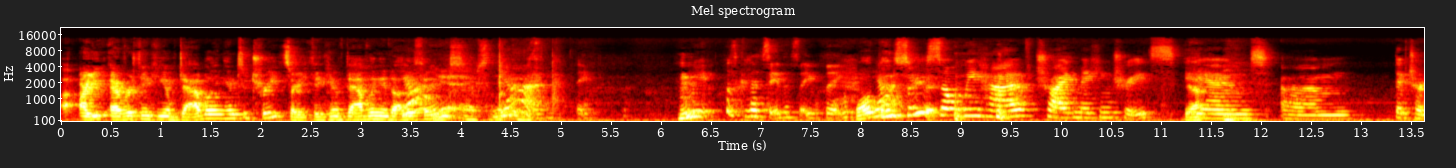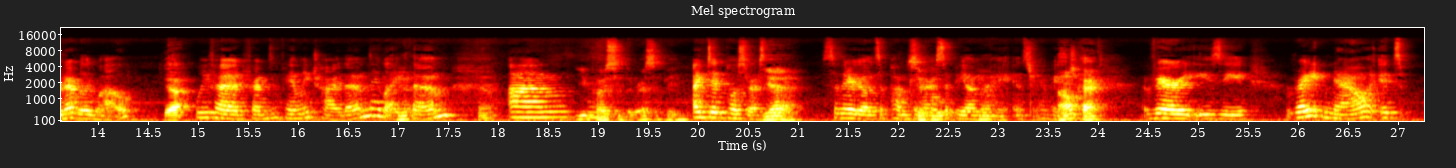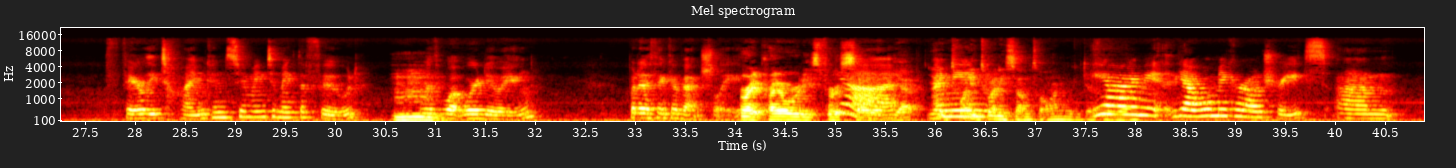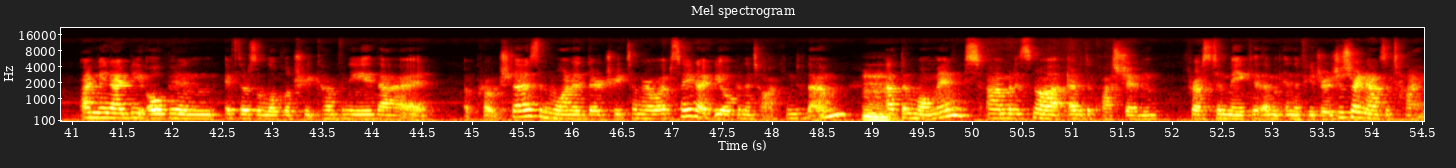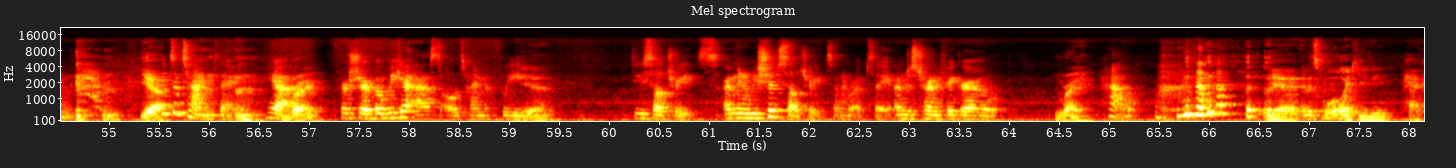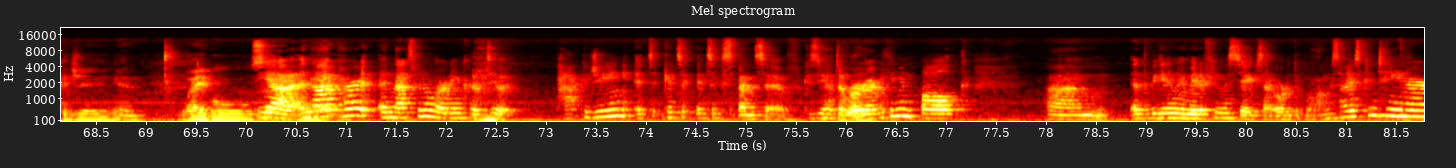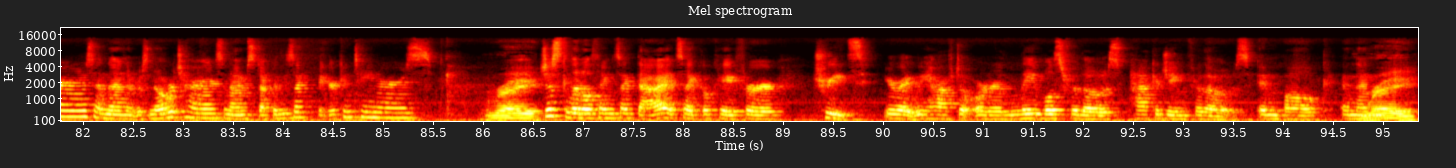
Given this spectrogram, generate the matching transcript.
are you ever thinking of dabbling into treats? Are you thinking of dabbling into other Yeah. yeah, things? absolutely. Yeah. Hmm? We, I was gonna say the same thing. Well, yeah. then say it. So we have tried making treats, Yeah. and um, they've turned out really well. yeah. We've had friends and family try them; they like Yeah. them. Yeah. Um, You posted the recipe. I did post a recipe. Yeah. So there you go. It's a pumpkin Simple, recipe on yeah. my Instagram page. Okay. Very easy. Right now, it's fairly time consuming to make the food Mm. with what we're doing, but I think eventually. Right. Priorities first. Yeah. solid, Yeah. Yeah, I mean- 2020 sometime. We definitely Yeah, I mean, yeah, we'll make our own treats. Um, I mean, I'd be open if there's a local treat company that approached us and wanted their treats on our website. I'd be open to talking to them Mm. at the moment, um, but it's not out of the question for us to make them um, in the future. It's just right now, it's a time. Yeah. It's a time thing, yeah, Right. for sure. But we get asked all the time if we Yeah. do sell treats. I mean, we should sell treats on our website. I'm just trying to figure out Right. how. Yeah, and it's more like you need packaging and labels. Yeah, and that yeah. part, and that's been a learning curve too. Mm-hmm. packaging, it gets it's expensive because you have to Right. order everything in bulk. Um, at the beginning, we made a few mistakes. I ordered the wrong size containers, and then there was no returns, and I'm stuck with these like bigger containers. Right. Just little things like that. It's like okay for treats. You're right. We have to order labels for those, packaging for those in bulk, and then Right.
